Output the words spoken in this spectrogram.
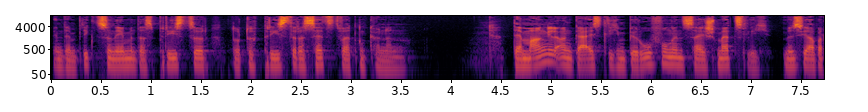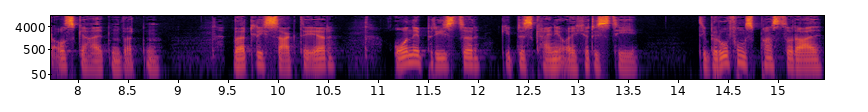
in den Blick zu nehmen, dass Priester nur durch Priester ersetzt werden können. Der Mangel an geistlichen Berufungen sei schmerzlich, müsse aber ausgehalten werden. Wörtlich sagte er, ohne Priester gibt es keine Eucharistie. Die Berufungspastoral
